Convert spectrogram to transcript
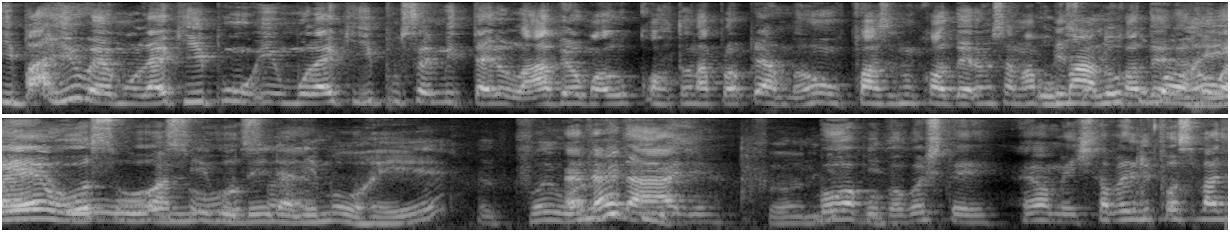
E barril, é, o moleque ir pro, e o moleque ir pro cemitério lá, ver o maluco cortando a própria mão, fazendo um caldeirão, chamar O pessoa de maluco caldeirão, morreu, é, osso, o osso, amigo osso, dele é. ali morrer. Foi um É verdade. Foi um Boa, difícil. Buba, gostei. Realmente, talvez ele fosse mais,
